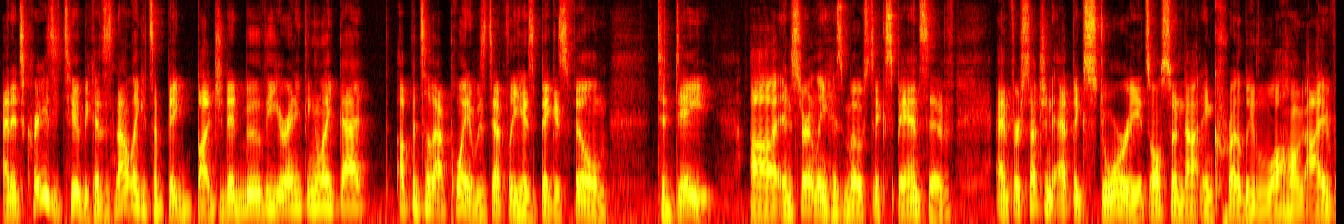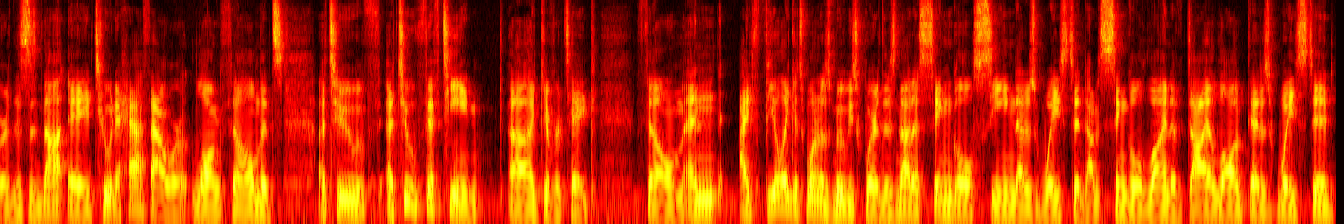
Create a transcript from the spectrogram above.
And it's crazy too, because it's not like it's a big budgeted movie or anything like that. Up until that point, it was definitely his biggest film to date, uh, and certainly his most expansive. And for such an epic story, it's also not incredibly long either. This is not a two and a half hour long film. It's a two a two fifteen, uh, give or take film. And I feel like it's one of those movies where there's not a single scene that is wasted, not a single line of dialogue that is wasted.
